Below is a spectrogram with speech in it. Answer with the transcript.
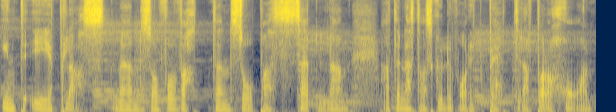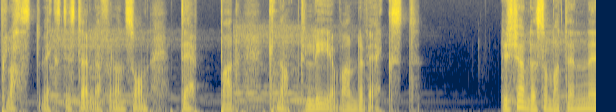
inte är plast men som får vatten så pass sällan att det nästan skulle varit bättre att bara ha en plastväxt istället för en sån deppad, knappt levande växt. Det kändes som att den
